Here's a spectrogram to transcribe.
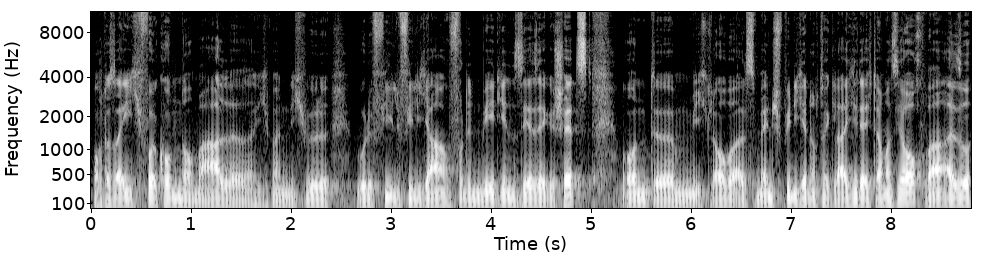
Auch das ist eigentlich vollkommen normal. Äh, ich meine, ich würde, wurde viele, viele Jahre von den Medien sehr, sehr geschätzt. Und ähm, ich glaube, als Mensch bin ich ja noch der gleiche, der ich damals ja auch war. Also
